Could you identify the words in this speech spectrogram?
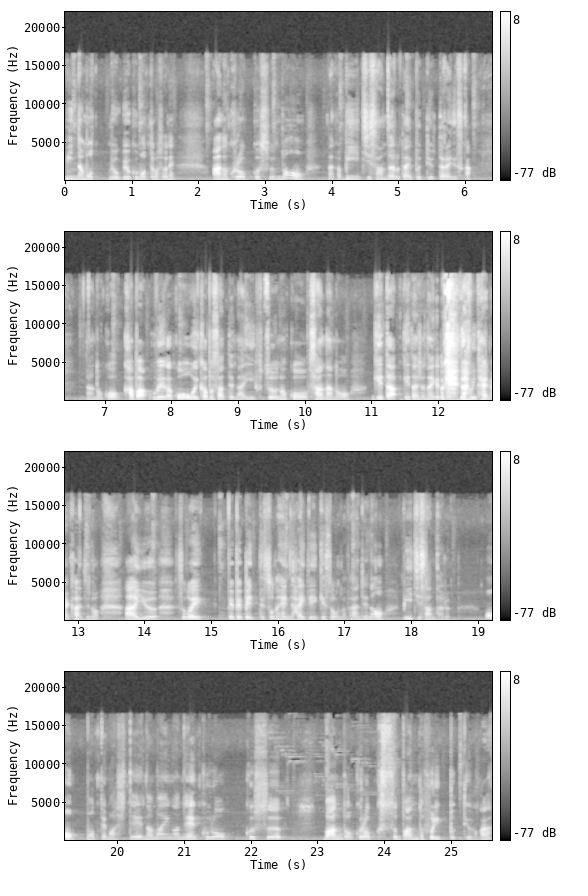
みんなもよく持ってますよね。あのクロックスのなんかビーチサンダルタイプって言ったらいいですか？あのこうカバー上がこう覆いかぶさってない普通のこうさあの下駄下駄じゃないけど 下駄みたいな感じのああいうすごいペペペってその辺で履いていけそうな感じのビーチサンダルを持ってまして名前がねクロックスバンドクロックスバンドフリップっていうのかな、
